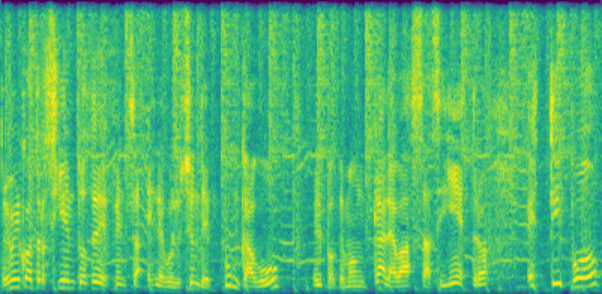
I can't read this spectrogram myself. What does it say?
3400 de defensa. Es la evolución de Punkabu, el Pokémon calabaza siniestro. Es tipo...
